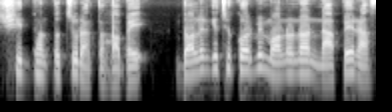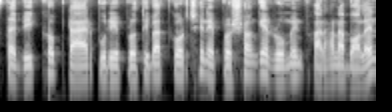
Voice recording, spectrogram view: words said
সিদ্ধান্ত চূড়ান্ত হবে। দলের কিছু কর্মী মনোনয়ন না পেয়ে রাস্তায় বিক্ষোভ, টায়ার পুড়িয়ে প্রতিবাদ করছেন এ প্রসঙ্গে রুমিন ফারহানা বলেন,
